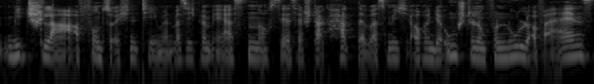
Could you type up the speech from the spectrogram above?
mit Schlaf und solchen Themen, was ich beim ersten noch sehr, sehr stark hatte, was mich auch in der Umstellung von 0 auf 1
